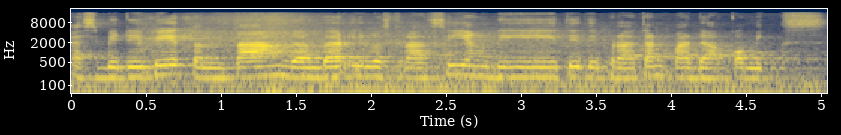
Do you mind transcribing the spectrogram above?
SBDP tentang gambar ilustrasi yang dititik beratkan pada komiks.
